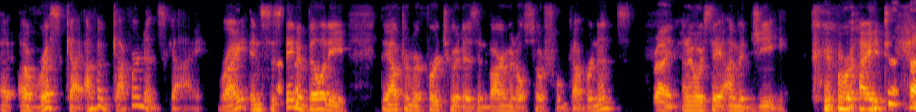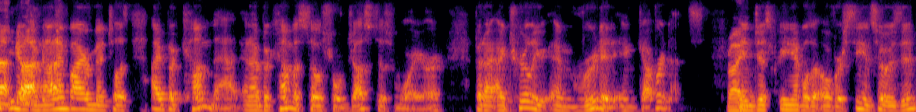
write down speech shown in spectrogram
a, a, risk guy. I'm a governance guy, right? And sustainability, they often refer to it as environmental social governance. Right. And I always say I'm a G. right? you know, I'm not an environmentalist. I become that and I become a social justice warrior, but I, I truly am rooted in governance right. and just being able to oversee. And so is it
